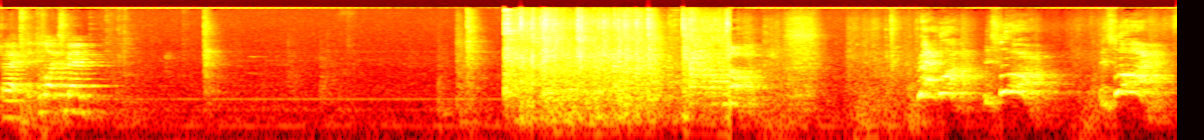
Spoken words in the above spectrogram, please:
Alright, hit the lights, man. Red light! It's Thor! It's Thor!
